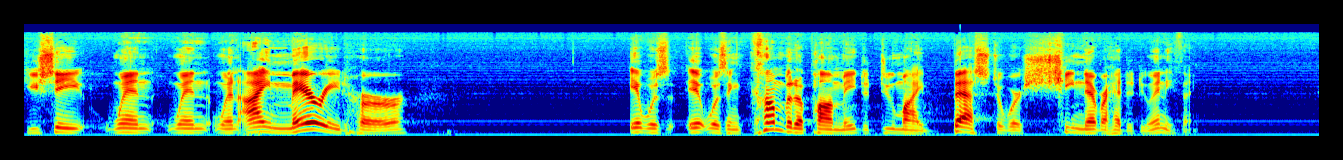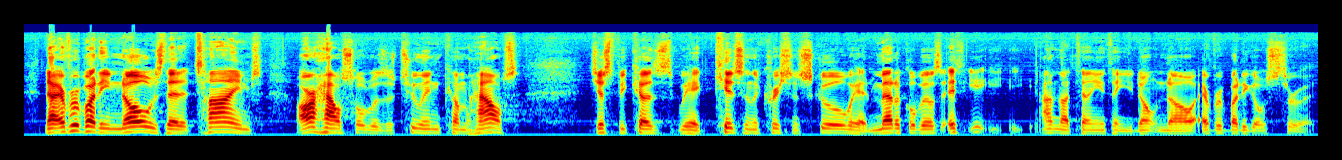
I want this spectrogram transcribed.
You see, when, when, when I married her, it was, it was incumbent upon me to do my best to where she never had to do anything. Now, everybody knows that at times our household was a two income house just because we had kids in the Christian school, we had medical bills. It, it, I'm not telling you anything you don't know, everybody goes through it.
